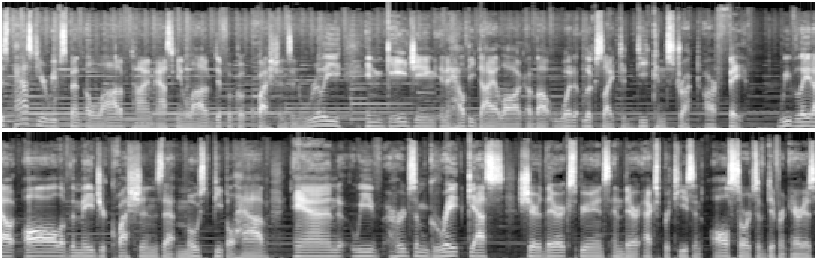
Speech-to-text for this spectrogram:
This past year, we've spent a lot of time asking a lot of difficult questions and really engaging in a healthy dialogue about what it looks like to deconstruct our faith. We've laid out all of the major questions that most people have, and we've heard some great guests share their experience and their expertise in all sorts of different areas,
